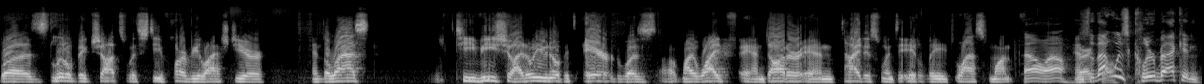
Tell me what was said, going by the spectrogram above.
was Little Big Shots with Steve Harvey last year. And the last TV show, I don't even know if it's aired, was uh, my wife and daughter and Titus went to Italy last month. Oh wow! And so Very that was clear back in,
